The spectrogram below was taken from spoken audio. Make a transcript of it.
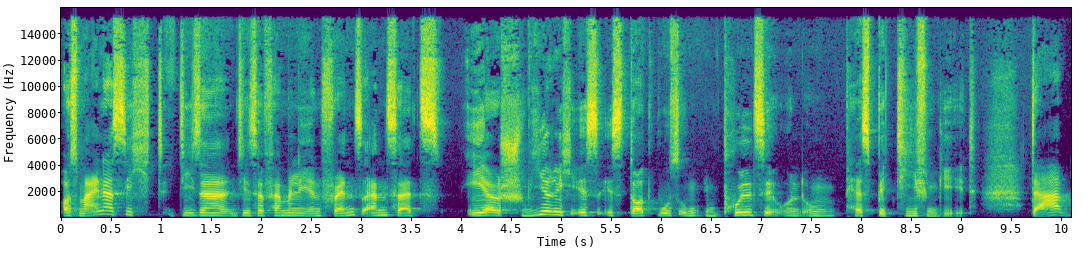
aus meiner Sicht dieser, dieser Family and Friends Ansatz eher schwierig ist, ist dort, wo es um Impulse und um Perspektiven geht. Da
